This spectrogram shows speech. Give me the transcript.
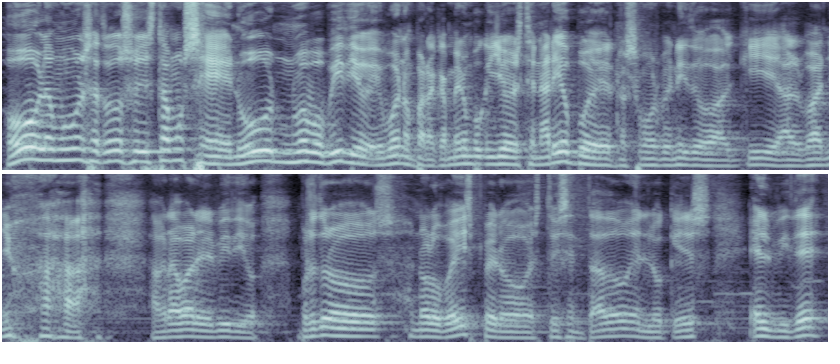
Hola, muy buenas a todos. Hoy estamos en un nuevo vídeo. Y bueno, para cambiar un poquillo el escenario, pues nos hemos venido aquí al baño a, grabar el vídeo. Vosotros no lo veis, pero estoy sentado en lo que es el bidet.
